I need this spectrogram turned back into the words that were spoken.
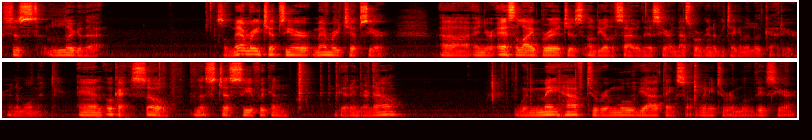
just look at that. So memory chips here, memory chips here. Uh, and your SLI bridge is on the other side of this here, and that's what we're going to be taking a look at here in a moment. And okay, so let's just see if we can get in there now. We may have to remove, yeah, I think so. We need to remove this here.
